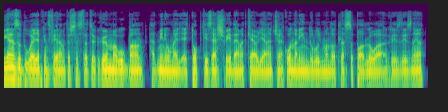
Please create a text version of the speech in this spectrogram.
Igen, ez a duo egyébként félelmetes, ezt tehát ők önmagukban, hát minimum egy, egy top 10-es védelmet kell, hogy jelentsenek, onnan indul, úgymond ott lesz a padló a Grizzliesnél.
